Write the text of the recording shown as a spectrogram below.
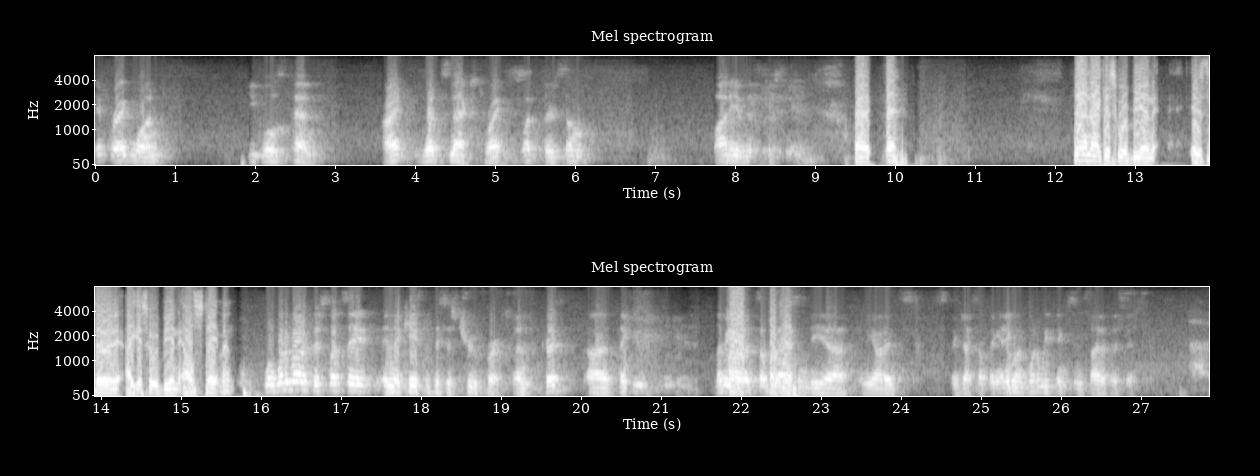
if reg 1 equals 10. All right, what's next, right? What, there's some body of this if right, then, then I guess it would be an, is there, I guess it would be an else statement? Well, what about if this, let's say, in the case that this is true first? And Chris, uh, thank you. Let me Oh, let someone okay. else in the, uh, in the audience suggest something. Anyone, what do we think's inside of this if? uh,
